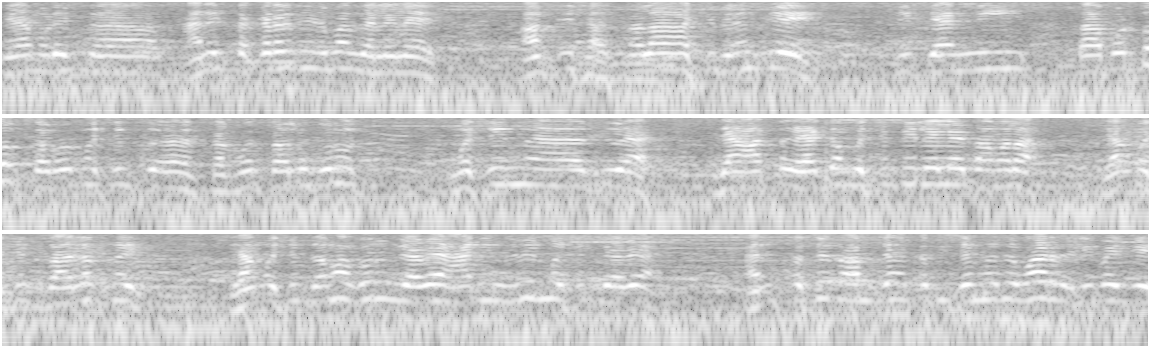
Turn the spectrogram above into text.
त्यामुळे अनेक तक्रारी निर्माण झालेल्या आहेत. आमची शासनाला अशी विनंती आहे की त्यांनी ताबडतोब सर्व मशीन सर्व चालू करून मशीन द्या ज्या आता ह्या ज्या मशीन दिलेल्या आहेत आम्हाला ह्या मशीन चालत नाही ह्या मशीन जमा करून घ्याव्या आणि नवीन मशीन द्याव्या. आणि तसेच आमच्या कमिशनमध्ये वाढ झाली पाहिजे.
